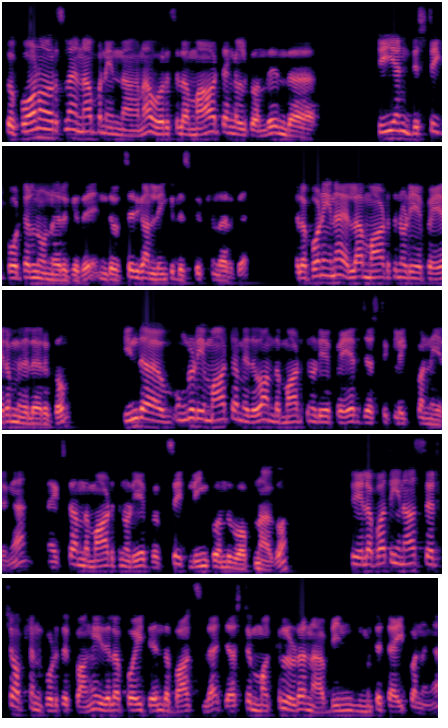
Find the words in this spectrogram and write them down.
இப்போ போன வருஷம்லாம் என்ன பண்ணியிருந்தாங்கன்னா ஒரு சில மாவட்டங்களுக்கு வந்து இந்த டிஎன் டிஸ்ட்ரிக்ட் போர்ட்டல்னு ஒன்று இருக்குது. இந்த வெப்சைட்கான லிங்க் டிஸ்கிரிப்ஷனில் இருக்கு. இதில் போனீங்கன்னா எல்லா மாவட்டத்தினுடைய பெயரும் இதில் இருக்கும். இந்த உங்களுடைய மாவட்டம் எதுவோ அந்த மாவட்டத்தினுடைய பெயர் ஜஸ்ட் கிளிக் பண்ணிடுங்க நெக்ஸ்ட் அந்த மாவட்டத்தினுடைய வெப்சைட் லிங்க் வந்து ஓப்பன் ஆகும். இதில் பார்த்தீங்கன்னா சர்ச் ஆப்ஷன் கொடுத்துருப்பாங்க. இதில் போயிட்டு இந்த பாக்ஸில் ஜஸ்ட் மக்களுடன் அப்படின்னு மட்டும் டைப் பண்ணுங்க.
